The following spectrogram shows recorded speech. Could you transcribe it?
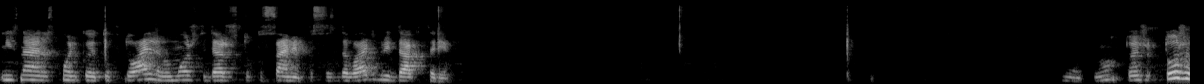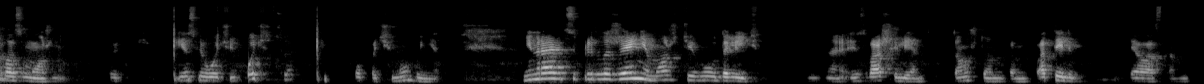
не знаю, насколько это актуально, вы можете даже что-то сами посоздавать в редакторе. Ну, тоже, тоже возможно. То есть, если очень хочется, то почему бы нет. Не нравится предложение, можете его удалить знаю, из вашей ленты, потому что он там отель для вас там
